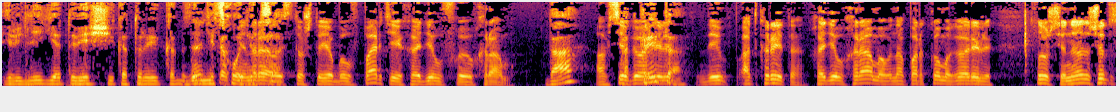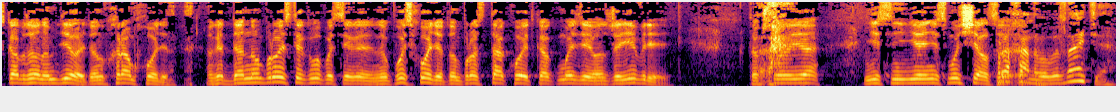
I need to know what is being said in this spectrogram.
и религия это вещи, которые как бы Знаете, не как сходятся. мне нравилось то, что я был в партии и ходил в, в храм. Да? А все Открыто? говорили, да открыто. Ходил в храм, а на партком и говорили, слушайте, надо что-то с Кобзоном делать, он в храм ходит. Он говорит, да ну брось ты глупости, ну пусть ходит, он просто так ходит, как в музей, он же еврей. Так что я не, я не смущался. Проханова вы знаете,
